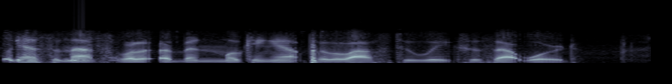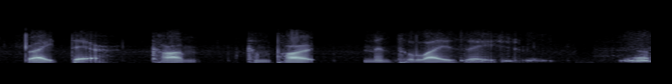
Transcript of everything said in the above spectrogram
But Yes, and that's what I've been looking at for the last two weeks is that word right there. Com- compartmentalization. Yeah.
